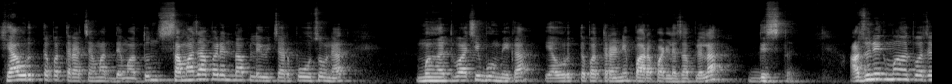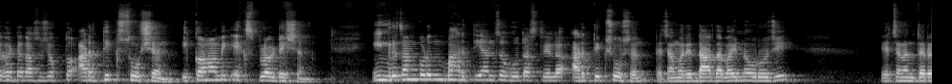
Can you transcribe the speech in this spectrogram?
ह्या वृत्तपत्राच्या माध्यमातून समाजापर्यंत आपले विचार पोहोचवण्यात महत्त्वाची भूमिका या वृत्तपत्रांनी पार पाडल्याचं आपल्याला दिसतं अजून एक महत्त्वाचा घटक असू शकतो आर्थिक शोषण इकॉनॉमिक एक्सप्लॉयटेशन इंग्रजांकडून भारतीयांचं होत असलेलं आर्थिक शोषण त्याच्यामध्ये दादाबाई नवरोजी याच्यानंतर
